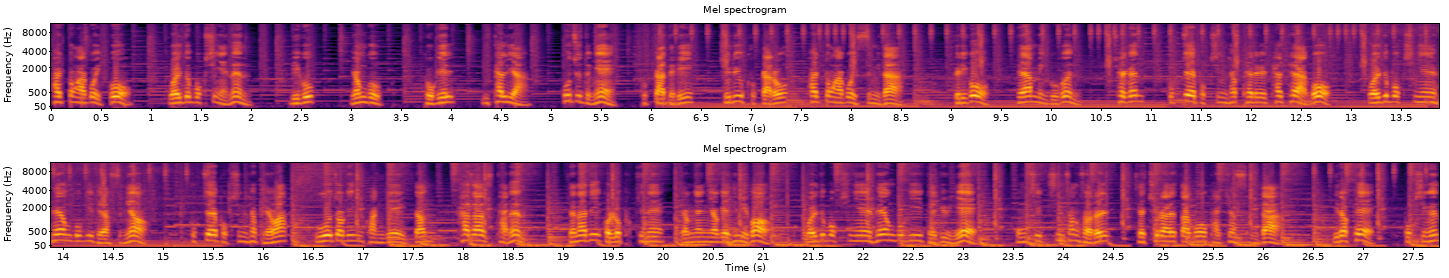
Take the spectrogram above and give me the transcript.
활동하고 있고 월드복싱에는 미국, 영국, 독일, 이탈리아, 호주 등의 국가들이 주류 국가로 활동하고 있습니다. 그리고 대한민국은 최근 국제복싱협회를 탈퇴하고 월드복싱의 회원국이 되었으며 국제복싱협회와 우호적인 관계에 있던 카자흐스탄은 게나디 골로프킨의 영향력에 힘입어 월드복싱의 회원국이 되기 위해 공식 신청서를 제출하였다고 밝혔습니다. 이렇게 복싱은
